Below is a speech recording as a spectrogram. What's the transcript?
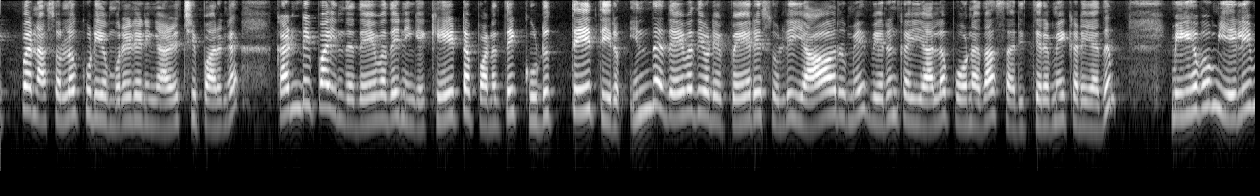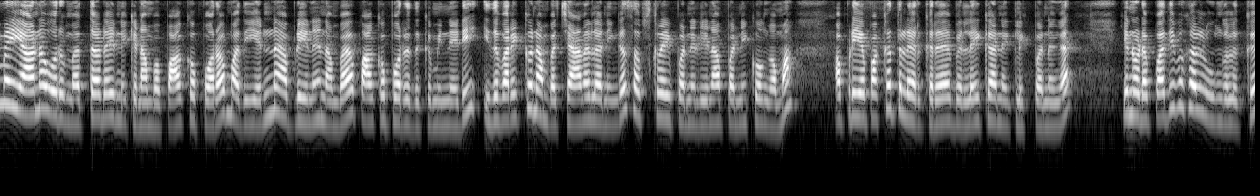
இப்போ நான் சொல்லக்கூடிய முறையில் நீங்கள் அழைச்சி பாருங்கள் கண்டிப்பாக இந்த தேவதை நீங்கள் கேட்ட பணத்தை கொடுத்தே தீரும். இந்த தேவதையுடைய பெயரை சொல்லி யாருமே வெறும் கையால் போனதாக சரித்திரமே கிடையாது. மிகவும் எளிமையான ஒரு மெத்தடை இன்றைக்கி நம்ம பார்க்க போகிறோம் அது என்ன அப்படின்னு நம்ம பார்க்க போகிறதுக்கு முன்னாடி இது வரைக்கும் நம்ம சேனலை நீங்கள் சப்ஸ்கிரைப் பண்ணலைன்னா பண்ணிக்கோங்கம்மா. அப்படியே பக்கத்தில் இருக்கிற பெல்லைக்கானை கிளிக் பண்ணுங்கள் என்னோடய பதிவுகள் உங்களுக்கு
